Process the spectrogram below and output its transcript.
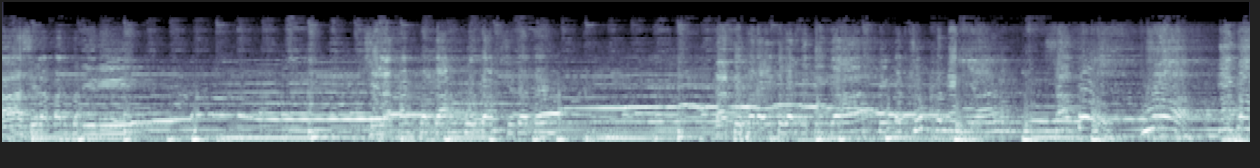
Ah, silakan berdiri. Silakan pegang pundak si teteh. nanti pada hitungan ketiga dikecup keningnya satu dua tiga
